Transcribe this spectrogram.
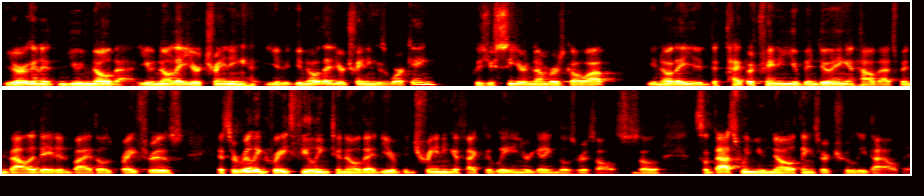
you're gonna you know that. You know that your training you, you know that your training is working because you see your numbers go up. You know that you, the type of training you've been doing and how that's been validated by those breakthroughs it's a really great feeling to know that you've been training effectively and you're getting those results. So, so that's when you know things are truly dialed in.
